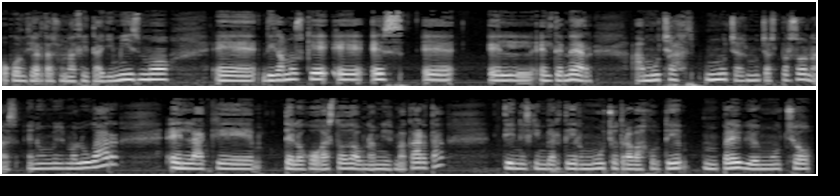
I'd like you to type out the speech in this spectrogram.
o conciertas una cita allí mismo. Eh, digamos que eh, es el, el tener a muchas, muchas, muchas personas en un mismo lugar en la que te lo juegas todo a una misma carta. Tienes que invertir mucho trabajo previo y mucho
